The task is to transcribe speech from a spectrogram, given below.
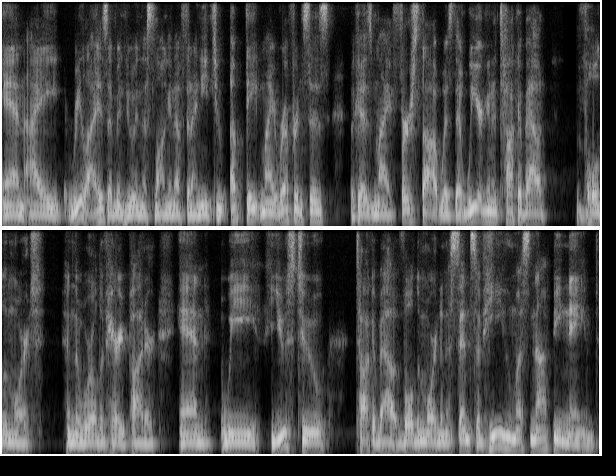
And I realize I've been doing this long enough that I need to update my references because my first thought was that we are going to talk about Voldemort in the world of Harry Potter. And we used to talk about Voldemort in a sense of he who must not be named.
